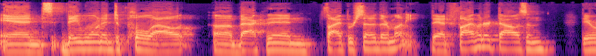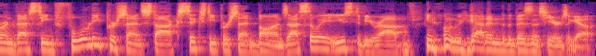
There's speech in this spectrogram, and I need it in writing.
And they wanted to pull out uh, back then 5% of their money. They had 500000 they were investing 40% stock, 60% bonds. That's the way it used to be, Rob, you know, when we got into the business years ago.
